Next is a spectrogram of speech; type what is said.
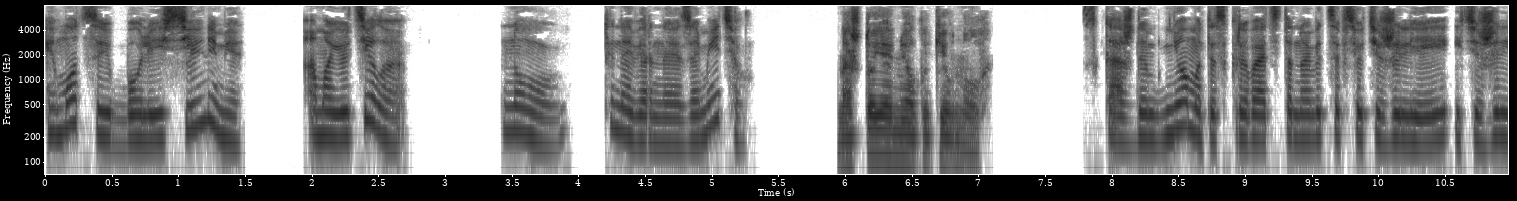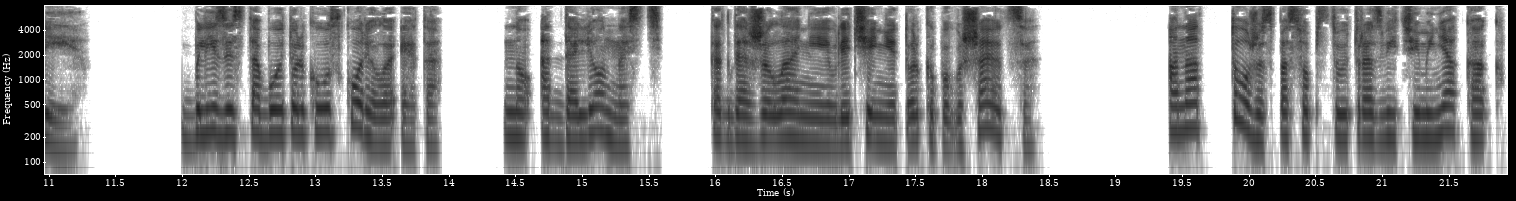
эмоции более сильными, а мое тело... Ну, ты, наверное, заметил?» На что я мелко кивнул. «С каждым днем это скрывать становится все тяжелее и тяжелее. Близость с тобой только ускорила это, но отдаленность, когда желание и влечение только повышаются, она тоже способствует развитию меня как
